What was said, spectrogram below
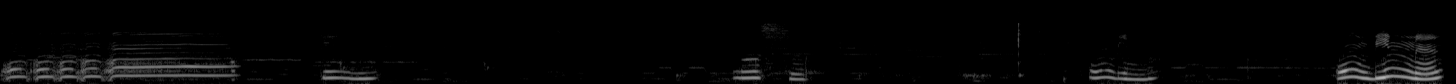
10 10 10 10 10. Bin mi? Nasıl? 10 bin mi? 10 bin mi?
